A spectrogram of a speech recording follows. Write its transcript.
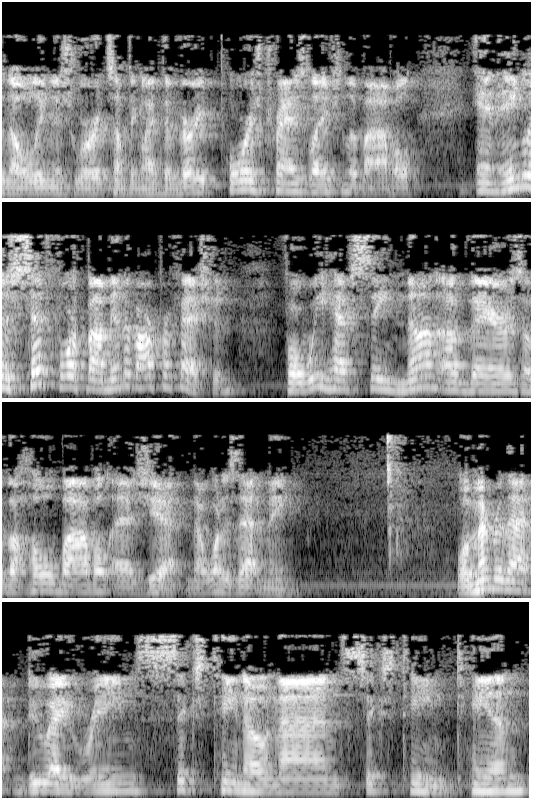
an old English word, something like the very poorest translation of the Bible, in English set forth by men of our profession, for we have seen none of theirs of the whole Bible as yet. Now what does that mean? Well, remember that Douay Rheims 1609, 1610?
